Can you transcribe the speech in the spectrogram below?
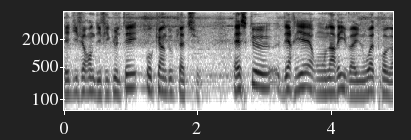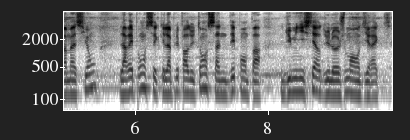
les différentes difficultés? Aucun doute là-dessus. Est-ce que derrière, on arrive à une loi de programmation La réponse est que la plupart du temps, ça ne dépend pas du ministère du Logement en direct.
